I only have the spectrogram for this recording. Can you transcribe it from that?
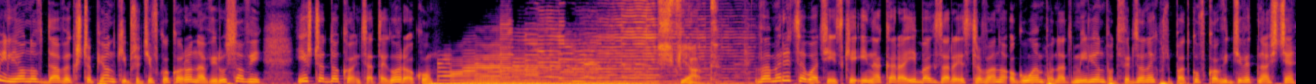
milionów dawek szczepionki przeciwko koronawirusowi jeszcze do końca tego roku. Świat. W Ameryce Łacińskiej i na Karaibach zarejestrowano ogółem ponad milion potwierdzonych przypadków COVID-19.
